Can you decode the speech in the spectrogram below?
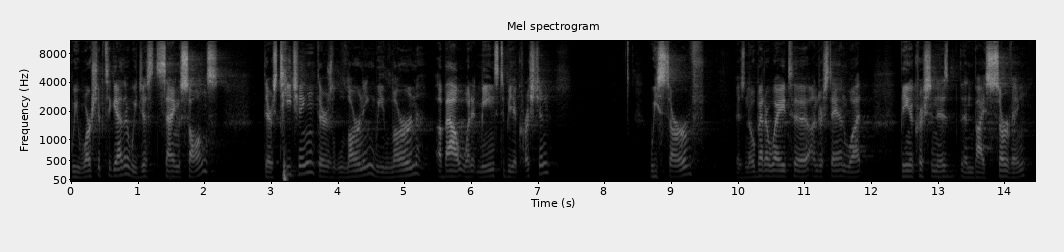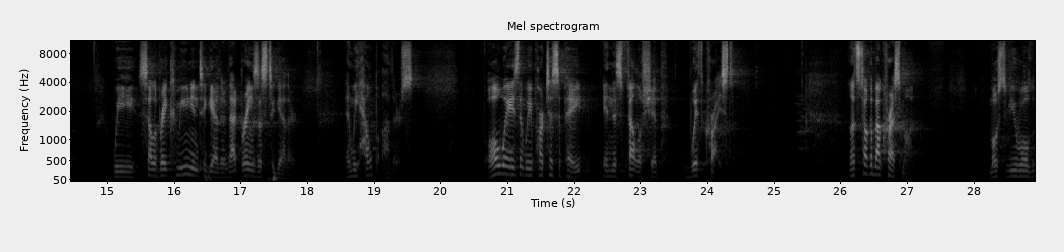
We worship together, we just sang songs. There's teaching, there's learning. We learn about what it means to be a Christian. We serve. There's no better way to understand what being a Christian is than by serving. We celebrate communion together, that brings us together. And we help others. All ways that we participate in this fellowship with Christ. Let's talk about Crestmont. Most of you will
